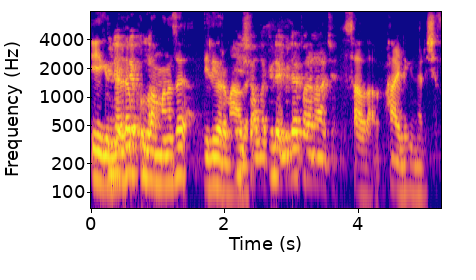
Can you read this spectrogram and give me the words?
İyi günlerde güle kullan. kullanmanızı diliyorum abi. İnşallah güle güle paranı harca. Sağ ol abi. Hayırlı günler inşallah.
